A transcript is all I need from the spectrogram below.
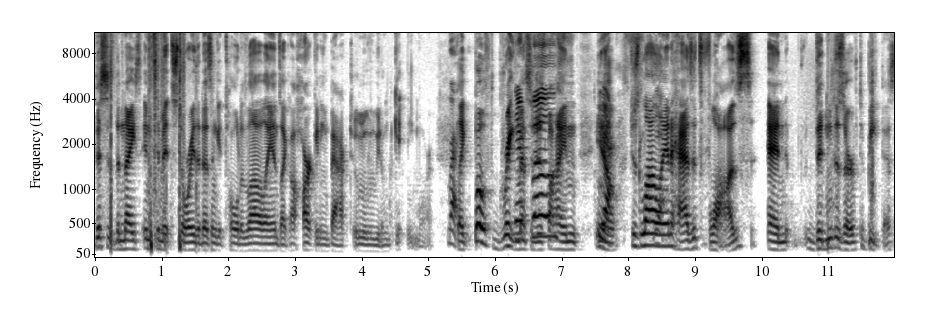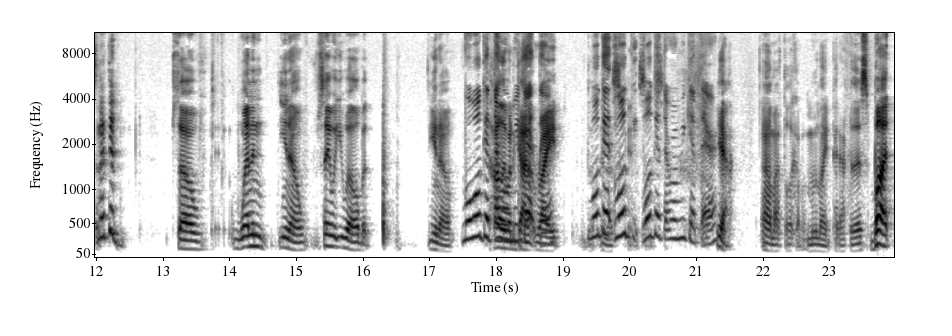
this is the nice intimate story that doesn't get told in La La Land's like a harkening back to a movie we don't get anymore. Right. Like both great They're messages both- behind you know, just La La Yeah. Land has its flaws and didn't deserve to beat this, and it didn't. So when in, you know, say what you will, but you know, Well, we'll get there Hollywood when we got get it there. right. We'll get we'll instance. we'll get there when we get there. Yeah. Um, I have to look up a Moonlight pin after this. But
